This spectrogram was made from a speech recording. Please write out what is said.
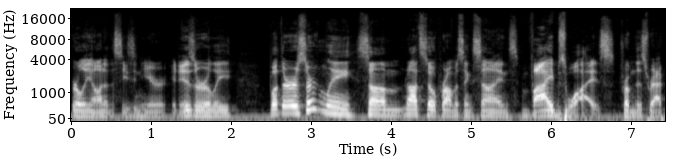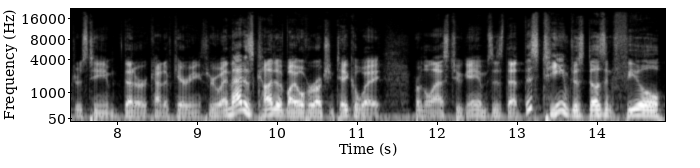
early on in the season here. It is early, but there are certainly some not so promising signs, vibes wise, from this Raptors team that are kind of carrying through. And that is kind of my overarching takeaway from the last two games is that this team just doesn't feel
